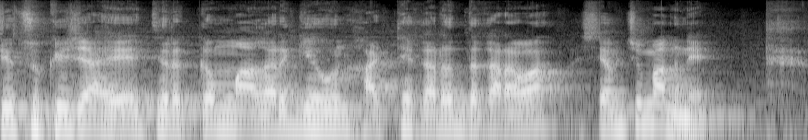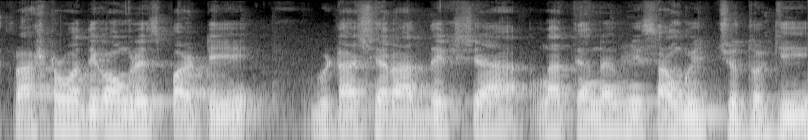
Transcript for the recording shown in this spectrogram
ती चुकीची आहे ती रक्कम माघार घेऊन हा ठेका रद्द करावा अशी आमची मागणी आहे. राष्ट्रवादी काँग्रेस पार्टी विटा शहर अध्यक्षा नात्यानं मी सांगू इच्छितो की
